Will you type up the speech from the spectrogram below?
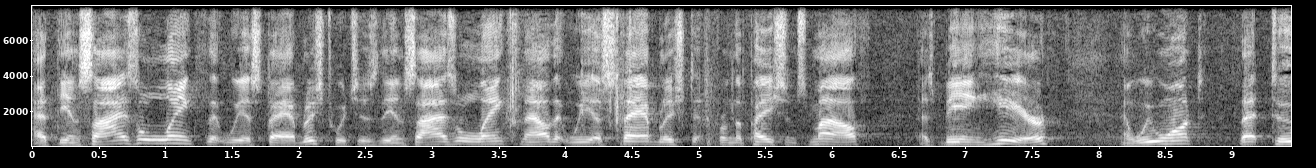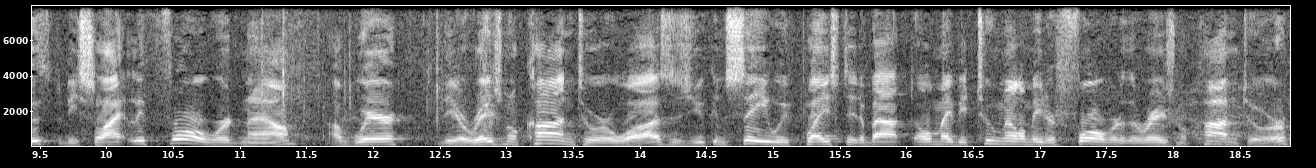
at the incisal length that we established, which is the incisal length now that we established from the patient's mouth as being here. And we want that tooth to be slightly forward now of where the original contour was. As you can see, we've placed it about, oh, maybe two millimeters forward of the original contour,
